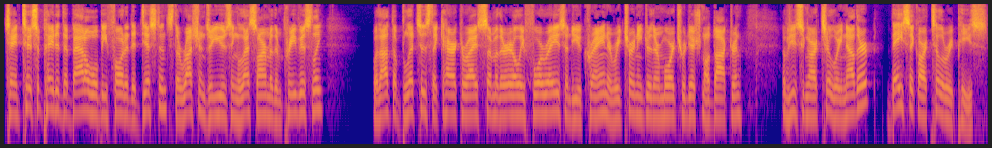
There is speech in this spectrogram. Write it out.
It's anticipated the battle will be fought at a distance. The Russians are using less armor than previously. Without the blitzes that characterized some of their early forays into Ukraine and returning to their more traditional doctrine of using artillery. Now, their basic artillery piece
